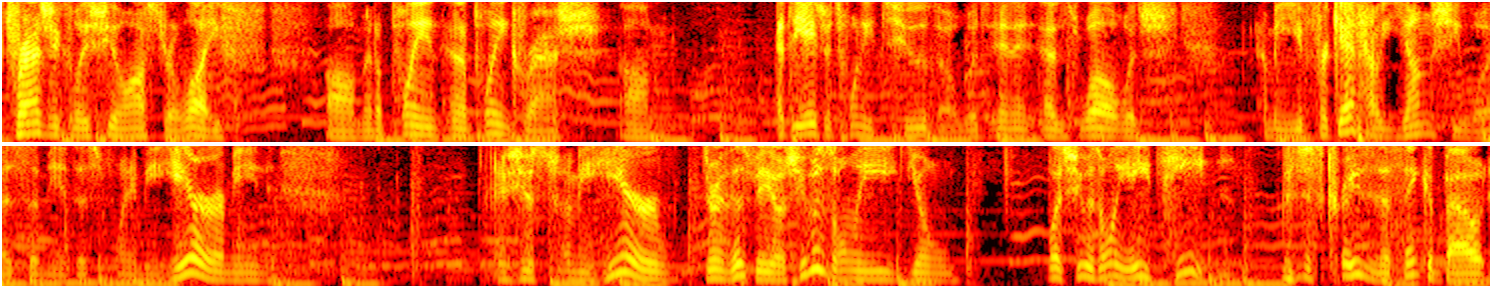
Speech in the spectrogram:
tragically, she lost her life um, in a plane in a plane crash um, at the age of 22, though, which, and it, as well. Which I mean, you forget how young she was. I mean, at this point, I mean, here, I mean, it's just, I mean, here during this video, she was only, you know, what she was only 18. It's just crazy to think about,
